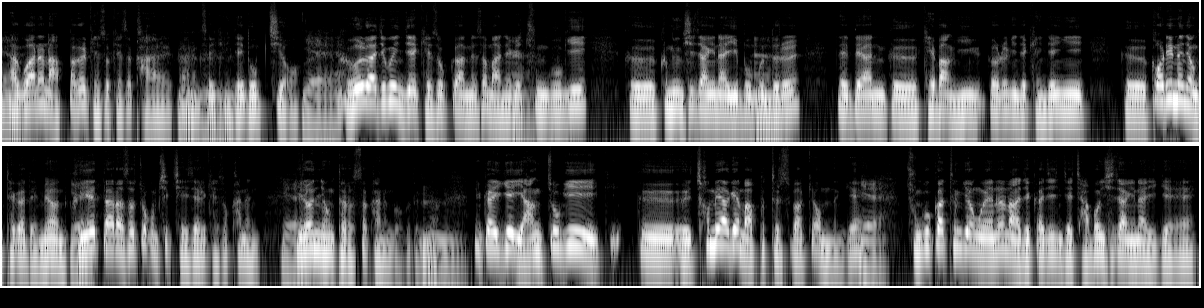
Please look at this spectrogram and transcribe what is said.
예. 하는 압박을 계속해서 갈 가능성이 음. 굉장히 높지요. 예. 그걸 가지고 이제 계속 가면서 만약에 예. 중국이 그 금융시장이나 이 부분들을 에 대한 그 개방 이거를 이제 굉장히 그 꺼리는 형태가 되면 그에 예. 따라서 조금씩 제재를 계속하는 예. 이런 형태로서 가는 거거든요. 음. 그러니까 이게 양쪽이 그 첨예하게 맞붙을 수밖에 없는 게 예. 중국 같은 경우에는 아직까지 이제 자본시장이나 이게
